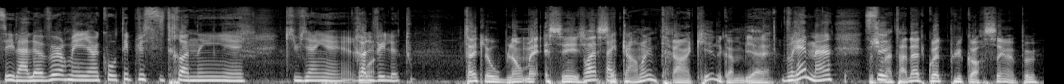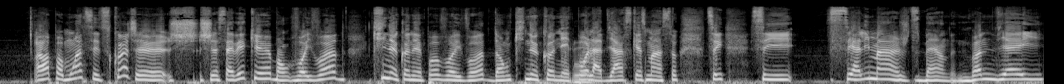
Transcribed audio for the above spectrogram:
c'est la levure, mais il y a un côté plus citronné qui vient relever le tout. Peut-être le houblon, mais c'est quand même tranquille comme bière. Vraiment. Je m'attendais à de quoi de plus corsé un peu. Ah, pas moi, c'est quoi? Je, je, je savais que, bon, Voivode, qui ne connaît pas Voivode, donc qui ne connaît pas Ouais. la bière, c'est quasiment ça. Tu sais, c'est, c'est à l'image du band. Une bonne vieille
